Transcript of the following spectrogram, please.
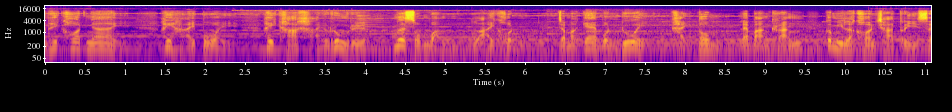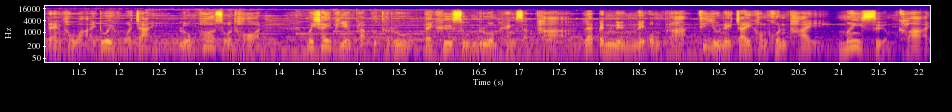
รให้คลอดง่าย ให้หายป่วย ให้ค้าขายรุ่งเรือง เมื่อสมหวังหลายคน จะมาแก้บนด้วย ไข่ต้ม และบางครั้งก็มีละครชาตรีแสดงถวายด้วยหัวใจ หลวงพ่อโสธรไม่ใช่เพียงพระพุทธรูป แต่คือศูนย์รวมแห่งศรัทธา และเป็นหนึ่งในองค์พระที่อยู่ในใจของคนไทยไม่เสื่อมคลาย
